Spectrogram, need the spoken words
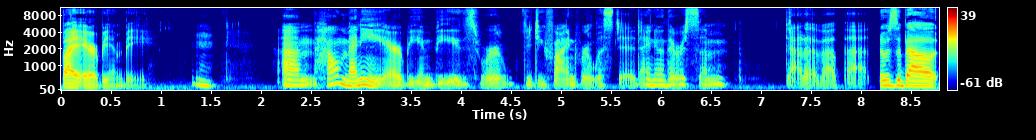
by Airbnb. Mm. Um, how many Airbnbs were did you find were listed? I know there was some data about that. It was about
